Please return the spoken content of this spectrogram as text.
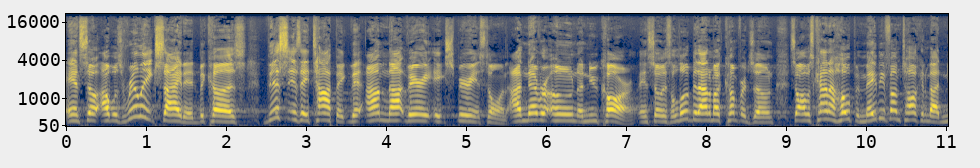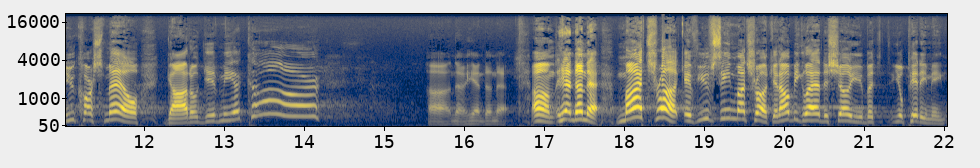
And so I was really excited because this is a topic that I'm not very experienced on. I've never owned a new car. And so it's a little bit out of my comfort zone. So I was kind of hoping maybe if I'm talking about new car smell, God will give me a car. Uh, no, he hadn't done that. Um, he hadn't done that. My truck, if you've seen my truck, and I'll be glad to show you, but you'll pity me.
